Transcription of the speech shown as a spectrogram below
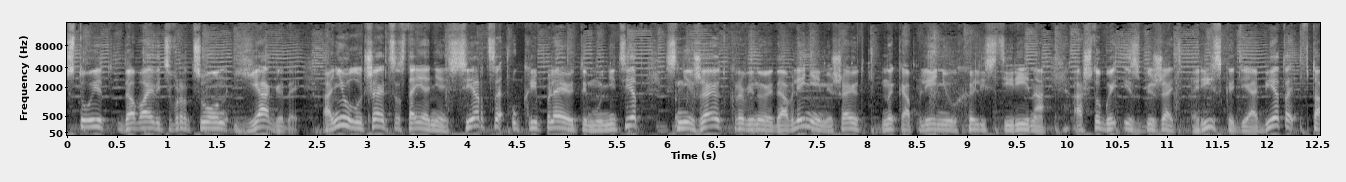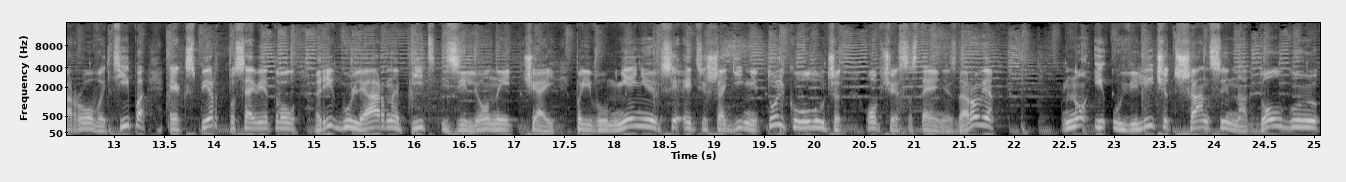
стоит добавить в рацион ягоды. Они улучшают состояние сердца, укрепляют иммунитет, снижают кровяное давление и мешают накоплению холестерина. А чтобы избежать риска диабета второго типа, эксперт посоветовал регулярно пить зеленый чай. По его мнению, все эти шаги не только улучшат общее состояние здоровья, но и увеличит шансы на долгую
